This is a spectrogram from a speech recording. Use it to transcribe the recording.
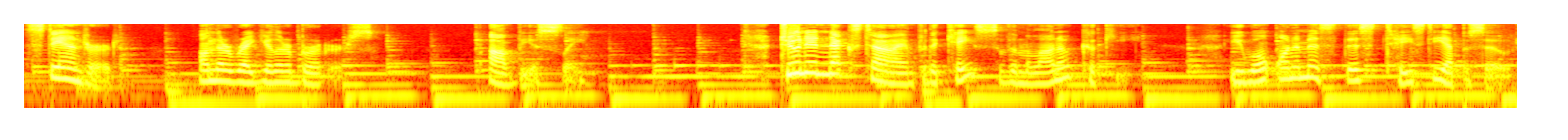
standard on their regular burgers. Obviously. Tune in next time for the case of the Milano cookie. You won't want to miss this tasty episode.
